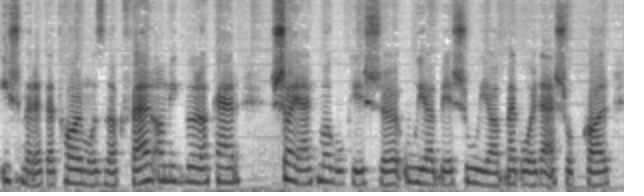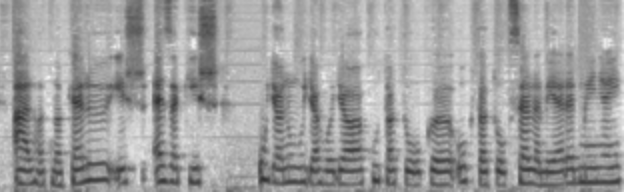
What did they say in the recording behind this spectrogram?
ismeretet halmoznak fel, amikből akár saját maguk is újabb és újabb megoldásokkal állhatnak elő, és ezek is ugyanúgy, ahogy a kutatók, oktatók szellemi eredményei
